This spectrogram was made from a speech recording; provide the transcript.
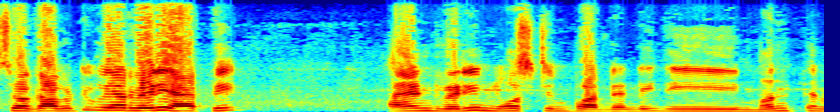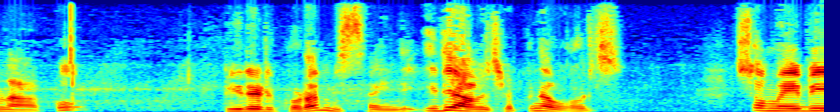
సో కాబట్టి we are very happy and very most important ఈ మంత్ నాకు పీరియడ్ కూడా మిస్ అయింది. ఇది ఆమె చెప్పిన వర్డ్స్. సో మేబీ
